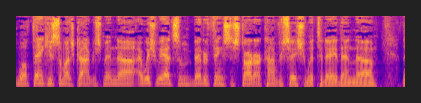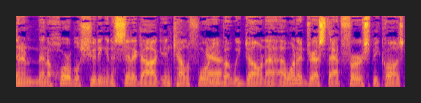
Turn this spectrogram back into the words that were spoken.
Well, thank you so much, Congressman. Uh, I wish we had some better things to start our conversation with today than uh, than than a horrible shooting in a synagogue in California, yeah. but we don't. I, I, want to address that first because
